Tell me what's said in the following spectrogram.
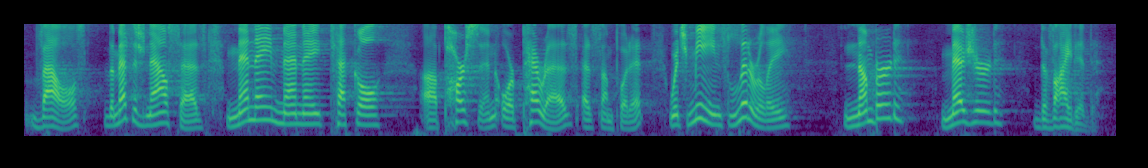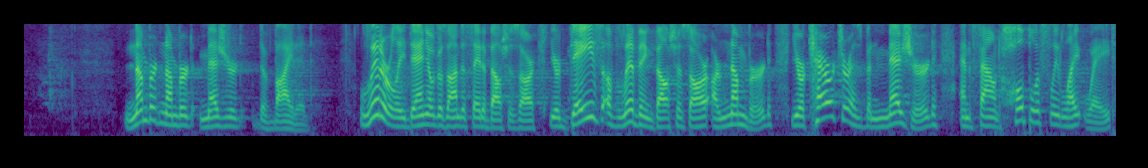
vowels, the message now says, Mene, Mene, Tekel, uh, Parson, or Perez, as some put it, which means literally numbered, measured, divided. Numbered, numbered, measured, divided. Literally, Daniel goes on to say to Belshazzar, Your days of living, Belshazzar, are numbered. Your character has been measured and found hopelessly lightweight,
